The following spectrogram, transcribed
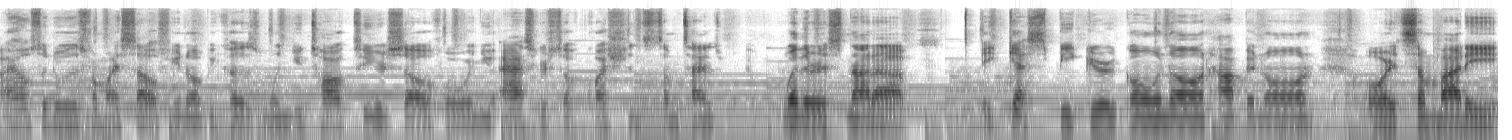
i also do this for myself you know because when you talk to yourself or when you ask yourself questions sometimes whether it's not a a guest speaker going on, hopping on, or it's somebody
